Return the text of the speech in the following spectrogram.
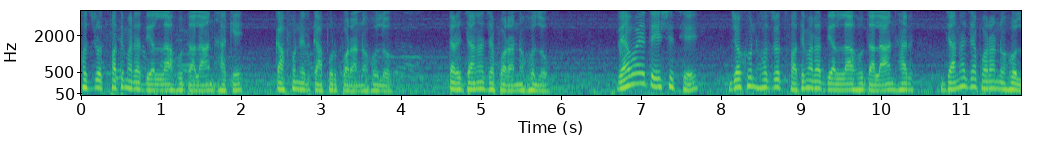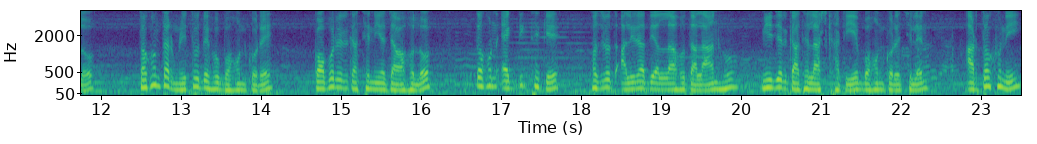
হজরত ফাতেমা রাদি আল্লাহ তালানহাকে কাফনের কাপড় পরানো হলো, তার জানাজা পরানো হলো। রেওয়ায়তে এসেছে, যখন হজরত ফাতেমা রাদি আল্লাহ তালানহার জানাজা পরানো হলো, তখন তার মৃতদেহ বহন করে কবরের কাছে নিয়ে যাওয়া হলো। তখন একদিক থেকে হজরত আলিরাদি আল্লাহ তালানহু নিজের কাঁধে লাশ খাটিয়ে বহন করেছিলেন, আর তখনই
